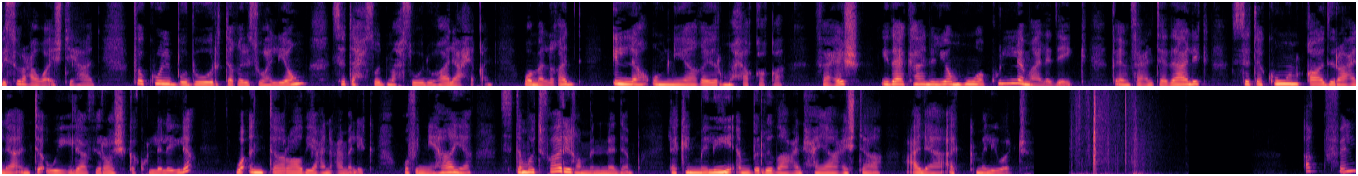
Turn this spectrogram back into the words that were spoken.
بسرعة واجتهاد فكل بذور تغرسها اليوم ستحصد محصولها لاحقا وما الغد إلا أمنية غير محققة. فعش إذا كان اليوم هو كل ما لديك فإن فعلت ذلك ستكون قادرة على أن تأوي إلى فراشك كل ليلة وأنت راضي عن عملك. وفي النهاية ستمت فارغا من الندم لكن مليئا بالرضا عن حياة عشتها على أكمل وجه. أقفل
